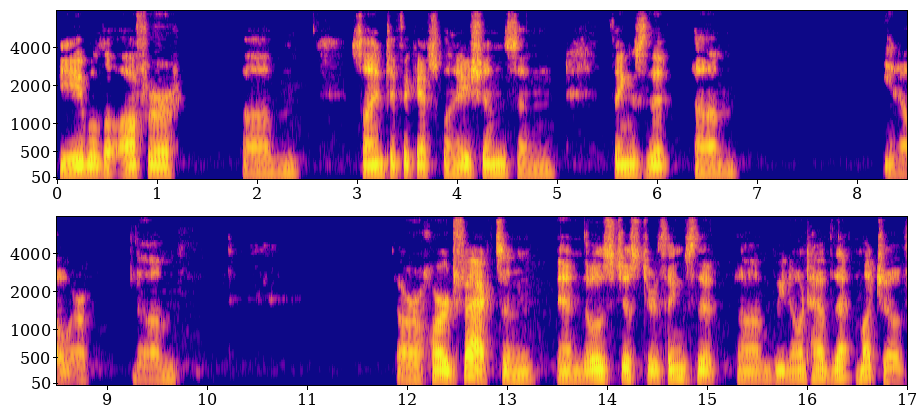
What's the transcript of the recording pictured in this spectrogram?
be able to offer um, scientific explanations and things that um, you know are um, are hard facts and and those just are things that um, we don't have that much of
